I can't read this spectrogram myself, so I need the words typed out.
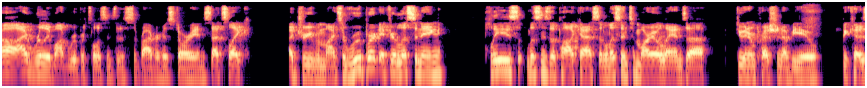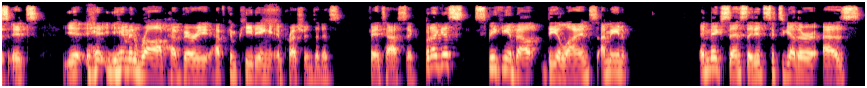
I really want Rupert to listen to the Survivor Historians. That's like a dream of mine. So, Rupert, if you're listening, please listen to the podcast and listen to Mario Lanza do an impression of you because it's him and Rob have very have competing impressions and it's fantastic. But I guess speaking about the alliance, I mean, it makes sense they did stick together as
